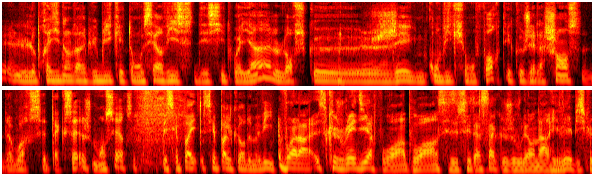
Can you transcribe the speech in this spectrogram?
le président de la République étant au service des citoyens, lorsque j'ai une conviction forte et que j'ai la chance d'avoir cet accès, je m'en sers. Mais c'est pas c'est pas le cœur de ma vie. Voilà, ce que je voulais dire pour pour c'est à ça que je voulais en arriver, puisque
